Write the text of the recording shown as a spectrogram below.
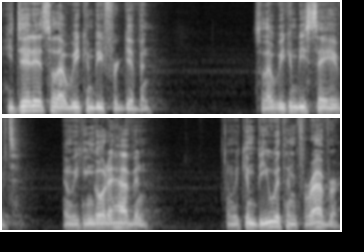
He did it so that we can be forgiven, so that we can be saved, and we can go to heaven, and we can be with Him forever.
